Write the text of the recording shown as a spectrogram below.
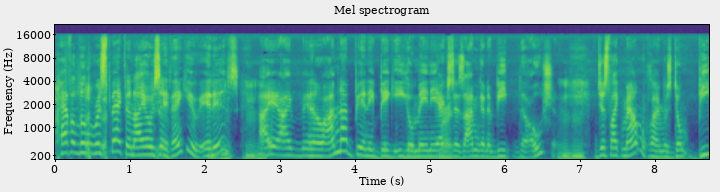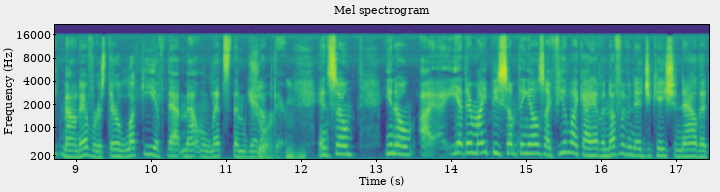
Have a little respect." And I always say, "Thank you. It mm-hmm. is. Mm-hmm. I, I, you know, I'm not any big egomaniac Right. says I'm going to beat the ocean. Just like mountain climbers don't beat Mount Everest. They're lucky if that mountain lets them get Sure. up there. And so, you know, I, yeah, there might be something else. I feel like I have enough of an education now that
